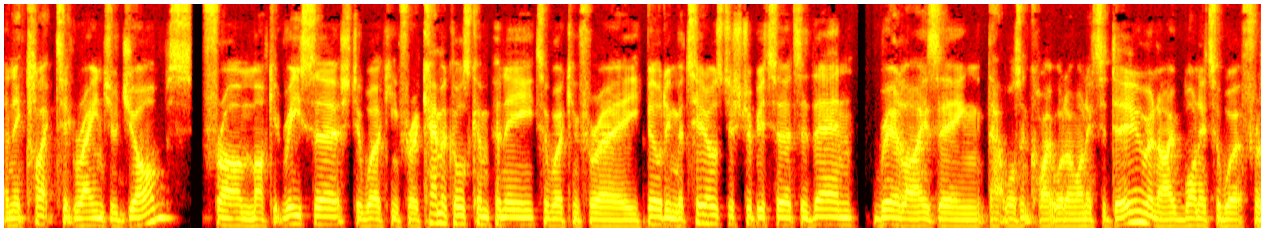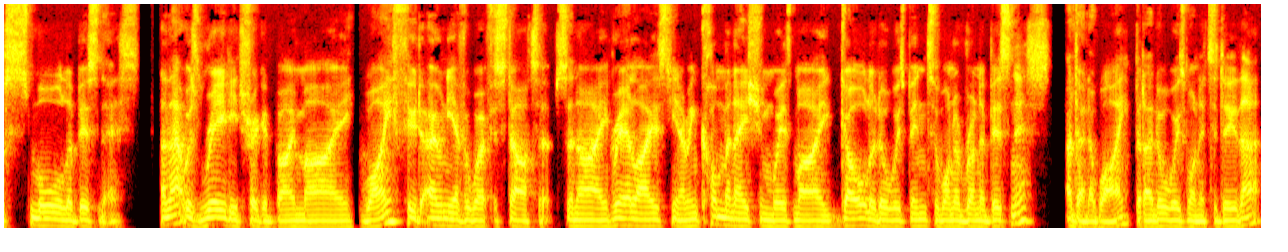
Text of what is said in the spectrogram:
an eclectic range of jobs from market research to working for a chemicals company to working for a building materials distributor to then realizing that wasn't quite what I wanted to do. And I wanted to work for a smaller business. And that was really triggered by my wife, who'd only ever worked for startups. And I realized, you know, in combination with my goal had always been to want to run a business. I don't know why, but I'd always wanted to do that.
